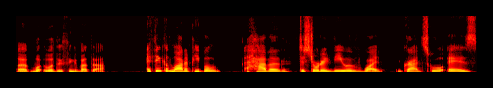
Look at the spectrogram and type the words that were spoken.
Uh, what what do you think about that? I think a lot of people have a distorted view of what grad school is,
